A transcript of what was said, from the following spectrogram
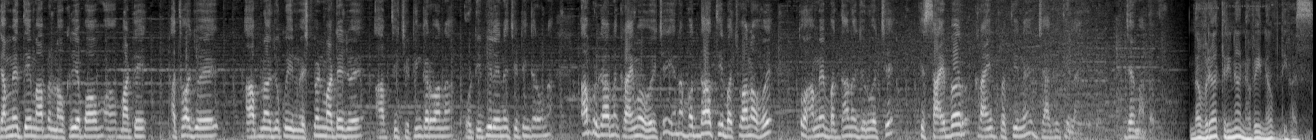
ગમે તેમ આપને નોકરી અપાવવા માટે અથવા જો એ આપના જો કોઈ ઇન્વેસ્ટમેન્ટ માટે જો એ આપથી ચીટિંગ કરવાના ઓટીપી લઈને ચીટિંગ કરવાના, આ પ્રકારના ક્રાઇમો હોય છે. એના બધાથી બચવાના હોય તો અમે બધાને જરૂરત છે કે સાયબર ક્રાઇમ પ્રત્યેને જાગૃતિ લાવીએ જય માતાજી. નવરાત્રિના નવે નવ દિવસ.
